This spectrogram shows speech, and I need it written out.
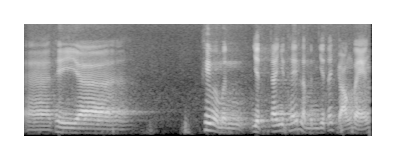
À, thì à, khi mà mình dịch ra như thế là mình dịch nó trọn vẹn.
